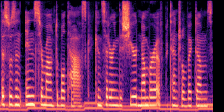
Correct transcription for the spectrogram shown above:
This was an insurmountable task considering the sheer number of potential victims,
